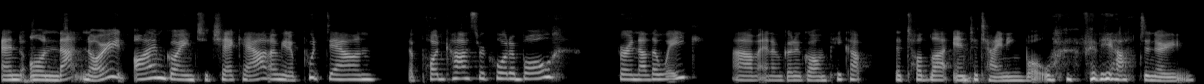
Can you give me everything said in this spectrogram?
And on that note, I'm going to check out, I'm going to put down the podcast recorder ball for another week. Um, and I'm going to go and pick up the toddler entertaining ball for the afternoon.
